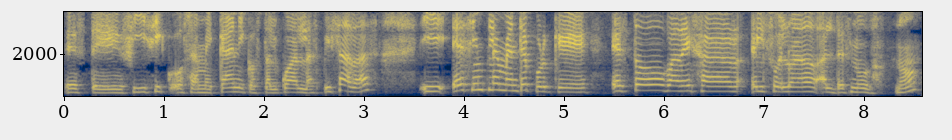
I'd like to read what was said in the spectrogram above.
este, físicos, o sea, mecánicos, tal cual las pisadas, y es simplemente porque esto va a dejar el suelo al desnudo, ¿no?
